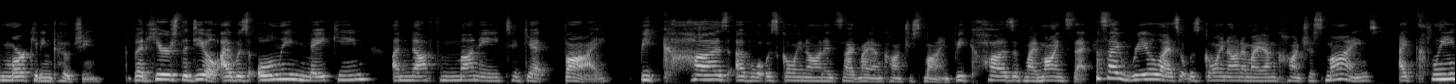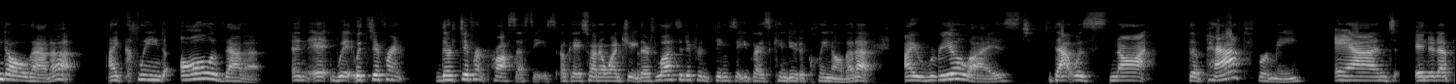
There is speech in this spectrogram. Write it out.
marketing coaching. But here's the deal I was only making enough money to get by because of what was going on inside my unconscious mind, because of my mindset. Once I realized what was going on in my unconscious mind, I cleaned all that up. I cleaned all of that up and it with, with different there's different processes. Okay. So I don't want you, there's lots of different things that you guys can do to clean all that up. I realized that was not the path for me and ended up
